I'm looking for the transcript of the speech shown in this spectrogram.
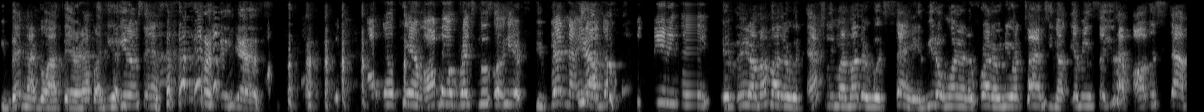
You better not go out there and act like you." You know what I'm saying? yes. Care if all hell breaks loose on here. You better not, you yeah. know, don't see anything. If you know, my mother would actually, my mother would say, if you don't want it in the front of New York Times, you know, I mean, so you have all this stuff,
